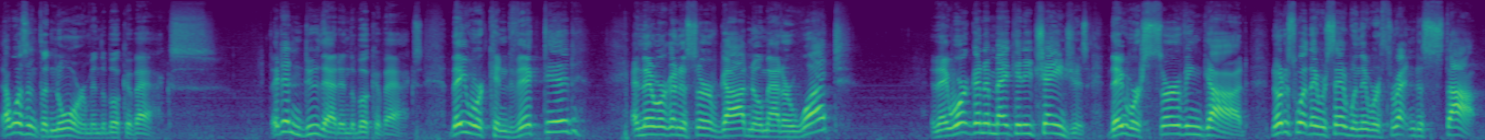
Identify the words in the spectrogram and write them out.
That wasn't the norm in the book of Acts. They didn't do that in the book of Acts. They were convicted and they were going to serve God no matter what. And they weren't going to make any changes. They were serving God. Notice what they were said when they were threatened to stop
